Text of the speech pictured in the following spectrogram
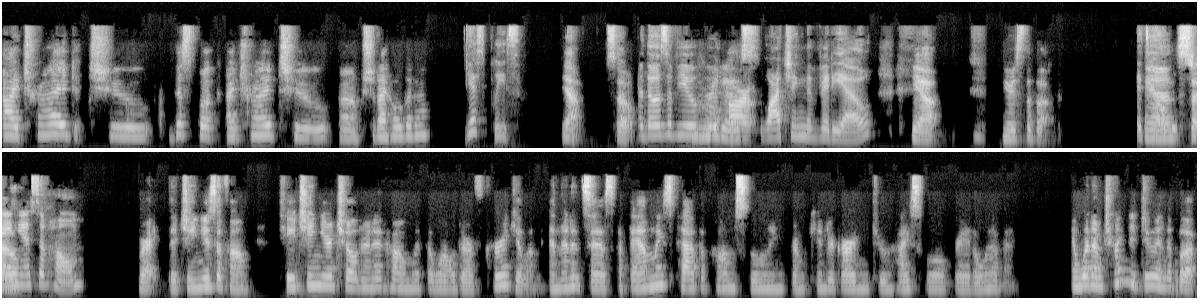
I tried to, this book, I tried to, uh, should I hold it up? Yes, please. Yeah. So for those of you who are watching the video, yeah, here's the book. It's and called The so, Genius of Home. Right. The Genius of Home teaching your children at home with the Waldorf curriculum. And then it says a family's path of homeschooling from kindergarten through high school, grade 11. And what I'm trying to do in the book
